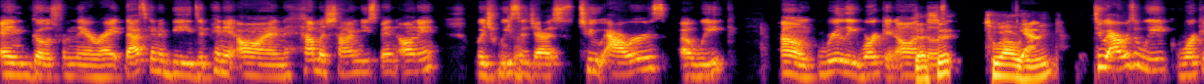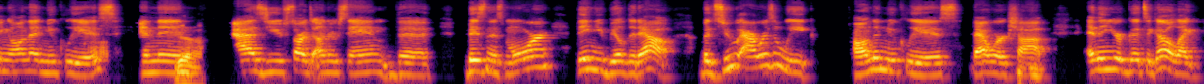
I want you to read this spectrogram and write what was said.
and goes from there, right? That's going to be dependent on how much time you spend on it, which we suggest two hours a week. Um, really working on that's those, it. Two hours yeah, a week. Two hours a week working on that nucleus, and then yeah. as you start to understand the business more, then you build it out. But two hours a week on the nucleus, that workshop, mm-hmm. and then you're good to go. Like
